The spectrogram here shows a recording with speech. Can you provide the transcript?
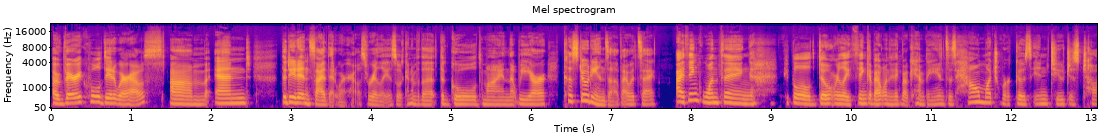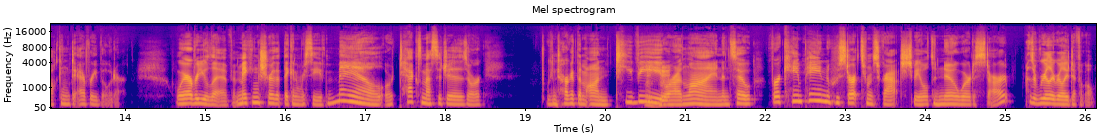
A very cool data warehouse, um, and the data inside that warehouse really is what kind of the the gold mine that we are custodians of. I would say. I think one thing people don't really think about when they think about campaigns is how much work goes into just talking to every voter, wherever you live, and making sure that they can receive mail or text messages or we can target them on TV Mhm. or online. And so for a campaign who starts from scratch to be able to know where to start is really, really difficult.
